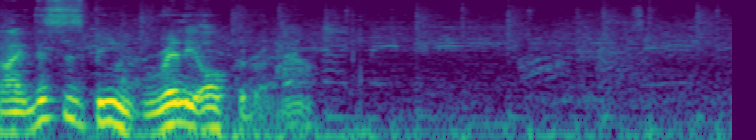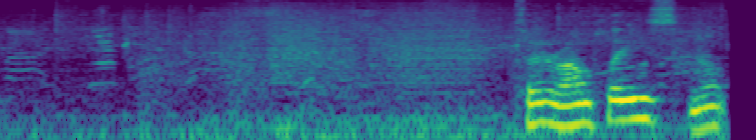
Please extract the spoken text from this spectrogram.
Like, this is being really awkward right now. Turn around, please. Nope.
